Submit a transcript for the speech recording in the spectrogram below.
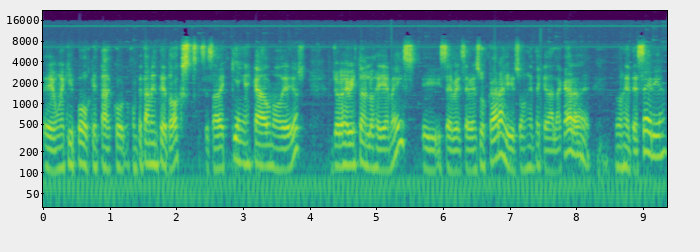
eh, un equipo que está co completamente doxed, se sabe quién es cada uno de ellos. Yo los he visto en los AMAs y se, ve, se ven sus caras y son gente que da la cara, son gente seria,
